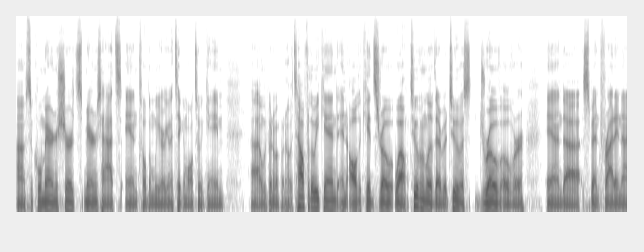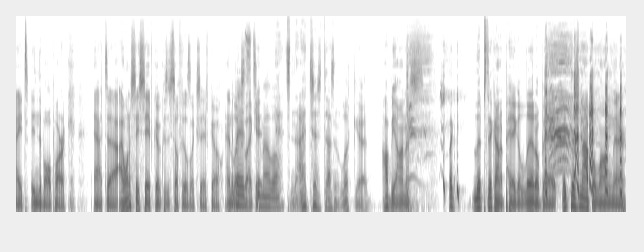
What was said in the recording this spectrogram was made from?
uh, some cool Mariners shirts, Mariners hats, and told them we were going to take them all to a game. Uh, and we put them up in a hotel for the weekend, and all the kids drove. Well, two of them lived there, but two of us drove over and uh, spent Friday night in the ballpark at uh, I want to say Safeco because it still feels like Safeco and looks like it. T-Mobile. And It's not. It just doesn't look good. I'll be honest. Like lipstick on a pig a little bit. It does not belong there.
